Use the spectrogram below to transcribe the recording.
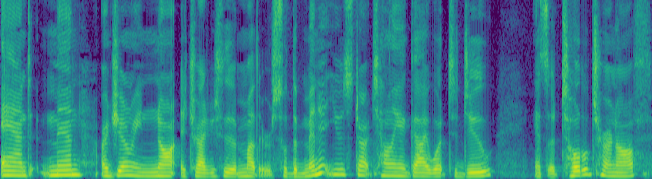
And men are generally not attracted to their mothers. So the minute you start telling a guy what to do, it's a total turnoff.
